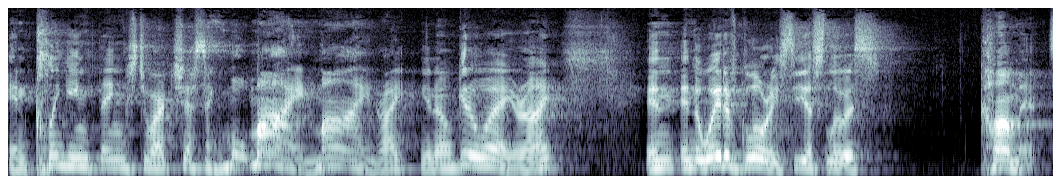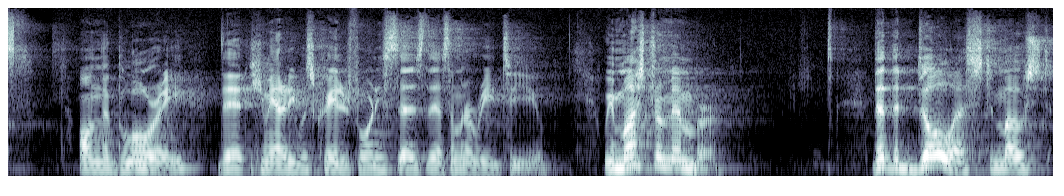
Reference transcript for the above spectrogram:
and clinging things to our chest, saying, mine, mine, right? You know, get away, right? In, in The Weight of Glory, C.S. Lewis comments on the glory that humanity was created for, and he says this I'm going to read to you. We must remember that the dullest, most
